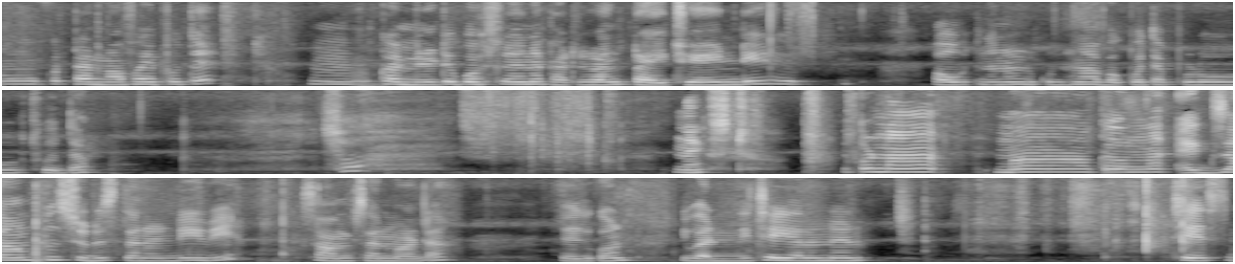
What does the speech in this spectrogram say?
ఒక టెన్ ఆఫ్ అయిపోతే కమ్యూనిటీ పోస్ట్లో అయినా పెట్టడానికి ట్రై చేయండి. అవుతుందని అనుకుంటున్నాను అవ్వకపోతే అప్పుడు చూద్దాం. So next. ఇప్పుడు నా మాకు ఉన్న ఎగ్జాంపుల్స్ చూపిస్తానండి ఇవి. సాంగ్స్ అనమాట ఎదుకోండి ఇవన్నీ చేయాలని నేను చేసి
